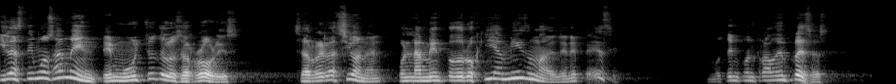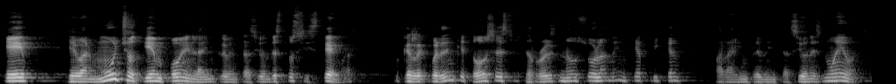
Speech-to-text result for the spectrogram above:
Y lastimosamente muchos de los errores se relacionan con la metodología misma del NPS. Hemos encontrado empresas que llevan mucho tiempo en la implementación de estos sistemas, porque recuerden que todos estos errores no solamente aplican para implementaciones nuevas,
